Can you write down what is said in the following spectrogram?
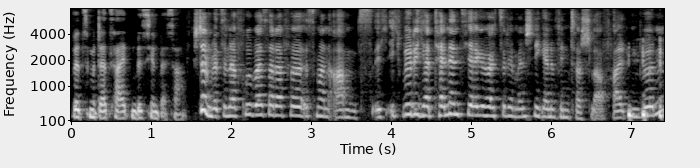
wird es mit der Zeit ein bisschen besser. Stimmt, wird es in der Früh besser, dafür ist man abends. Ich, ich würde ja tendenziell gehöre zu den Menschen, die gerne Winterschlaf halten würden.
